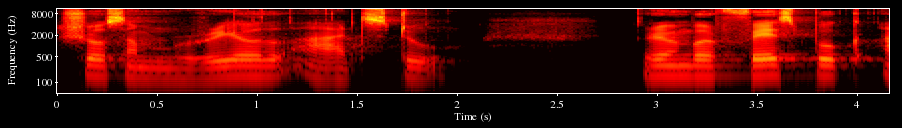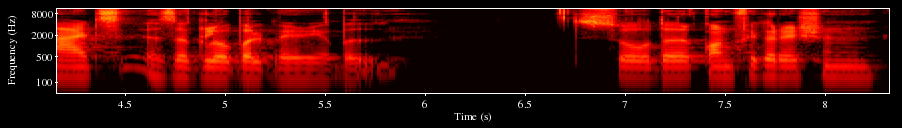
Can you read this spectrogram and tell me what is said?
show some real ads too. Remember Facebook ads is a global variable. So the configuration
